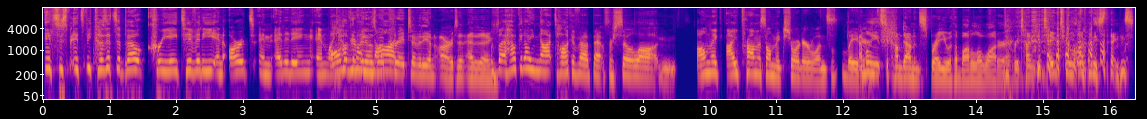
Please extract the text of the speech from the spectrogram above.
it's just it's because it's about creativity and art and editing and like All how of your videos about creativity and art and editing. But how can I not talk about that for so long? I'll make I promise I'll make shorter ones later. Emily needs to come down and spray you with a bottle of water every time you take too long on these things.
